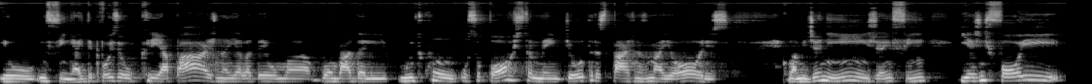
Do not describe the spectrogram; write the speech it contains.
Eu, enfim, aí depois eu criei a página e ela deu uma bombada ali muito com o suporte também de outras páginas maiores, como a mídia ninja, enfim. E a gente foi,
